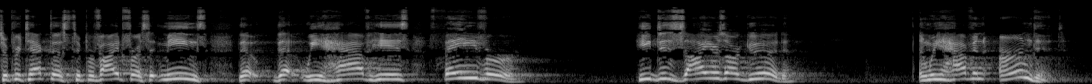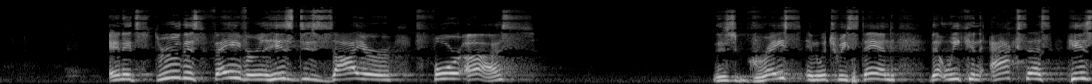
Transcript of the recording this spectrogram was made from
to protect us, to provide for us. It means that, that we have His favor. He desires our good, and we haven't earned it. And it's through this favor, His desire for us, this grace in which we stand, that we can access His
